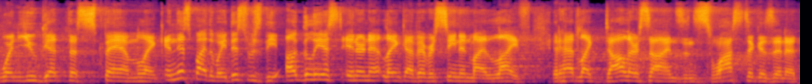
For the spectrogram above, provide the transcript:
when you get the spam link? And this, by the way, this was the ugliest internet link I've ever seen in my life. It had like dollar signs and swastikas in it.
